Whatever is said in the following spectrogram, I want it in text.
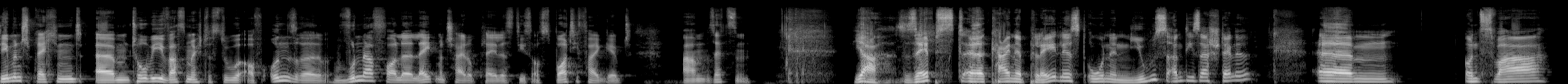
Dementsprechend, ähm, Tobi, was möchtest du auf unsere wundervolle Late Machado Playlist, die es auf Spotify gibt, ähm, setzen? Ja, selbst äh, keine Playlist ohne News an dieser Stelle. Ähm, und zwar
